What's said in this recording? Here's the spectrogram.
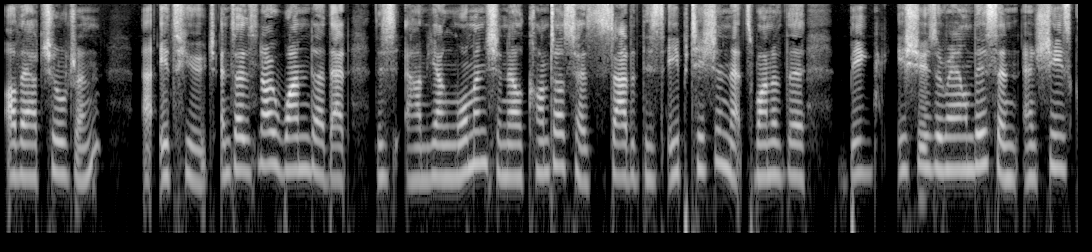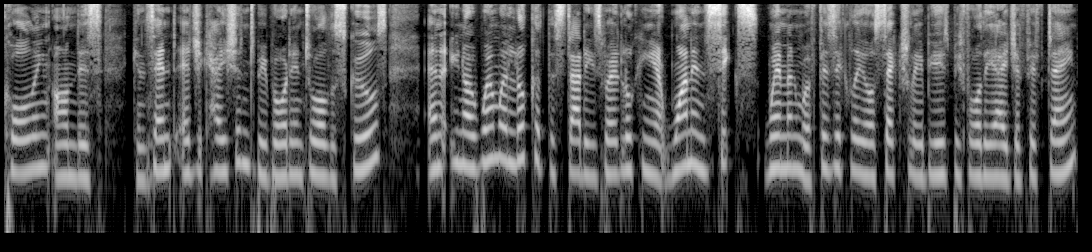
of our children. Uh, it's huge. And so it's no wonder that this um, young woman, Chanel Contos, has started this e petition. That's one of the big issues around this. And, and she's calling on this consent education to be brought into all the schools. And, you know, when we look at the studies, we're looking at one in six women were physically or sexually abused before the age of 15.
